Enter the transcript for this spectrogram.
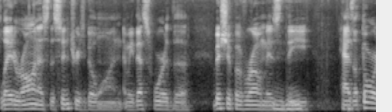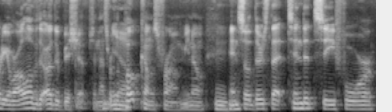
later on as the centuries go on. I mean, that's where the bishop of Rome is mm-hmm. the has authority over all of the other bishops, and that's where yeah. the Pope comes from, you know. Mm-hmm. And so there's that tendency for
